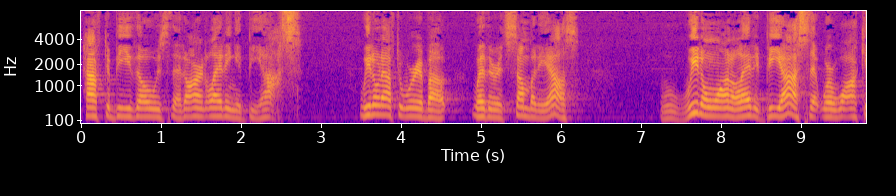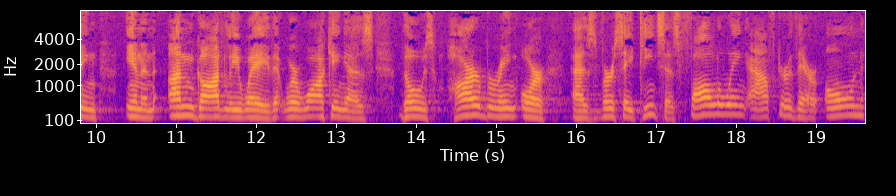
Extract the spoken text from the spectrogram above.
have to be those that aren't letting it be us. We don't have to worry about whether it's somebody else. We don't want to let it be us that we're walking in an ungodly way, that we're walking as those harboring or as verse 18 says, following after their own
